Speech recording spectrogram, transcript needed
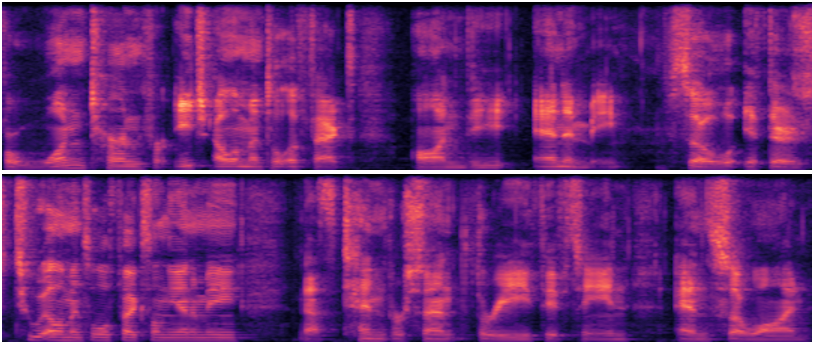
for one turn for each elemental effect on the enemy. So if there's two elemental effects on the enemy, that's 10%, 3, 15, and so on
